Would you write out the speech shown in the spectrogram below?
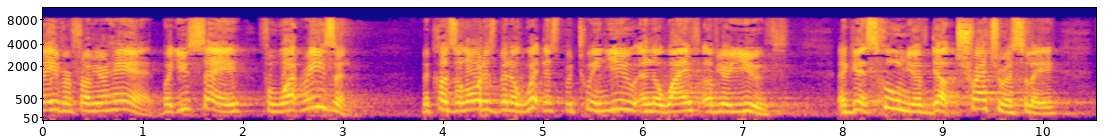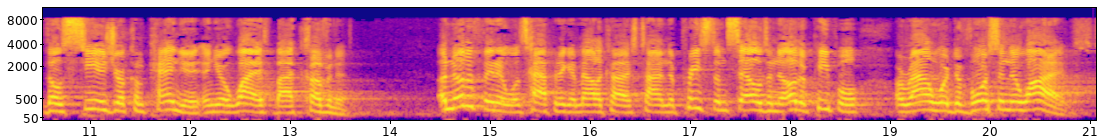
favor from your hand. But you say, For what reason? Because the Lord has been a witness between you and the wife of your youth, against whom you have dealt treacherously though she is your companion and your wife by covenant. Another thing that was happening in Malachi's time, the priests themselves and the other people around were divorcing their wives.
